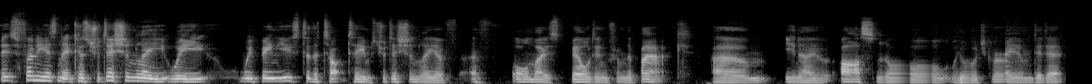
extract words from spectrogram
It's funny, isn't it? Because traditionally we we've been used to the top teams traditionally of of almost building from the back. Um, you know, Arsenal, George Graham did it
